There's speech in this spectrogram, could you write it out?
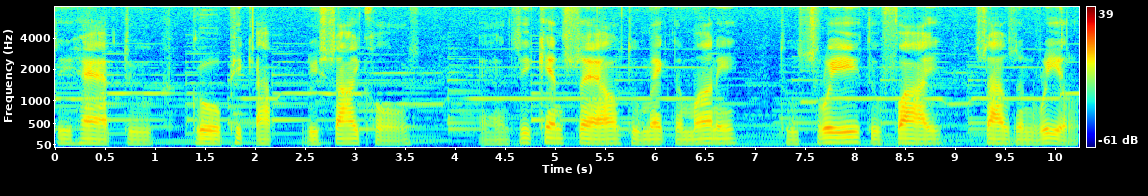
she had to go pick up recycles and she can sell to make the money to three to five thousand riel.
